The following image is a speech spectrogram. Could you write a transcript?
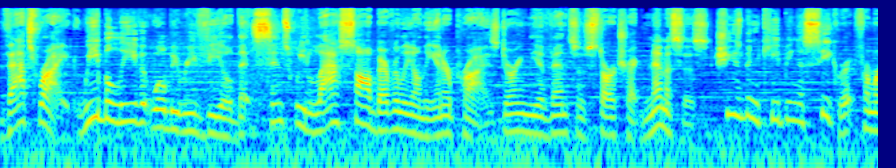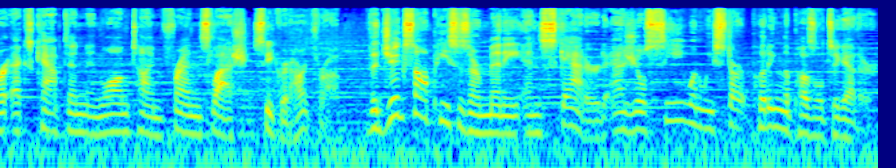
That's right. We believe it will be revealed that since we last saw Beverly on the Enterprise during the events of Star Trek Nemesis, she's been keeping a secret from her ex-captain and longtime friend slash secret heartthrob. The jigsaw pieces are many and scattered, as you'll see when we start putting the puzzle together.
